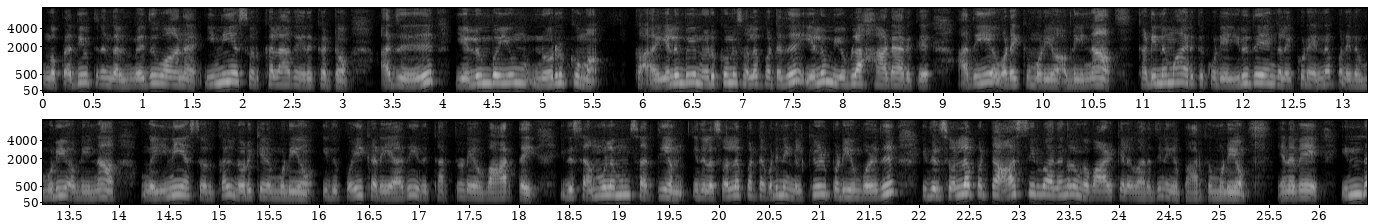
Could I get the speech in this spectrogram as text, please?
உங்கள் பிரதியுத்திரங்கள் மெதுவான இனிய சொற்களாக இருக்கட்டும். அது எலும்பையும் நொறுக்குமா? எலும்பையும் நொறுக்கும்னு சொல்லப்பட்டது. எலும்பு எவ்வளோ ஹார்டாக இருக்குது அதையே உடைக்க முடியும். அப்படின்னா கடினமாக இருக்கக்கூடிய இருதயங்களை கூட என்ன பண்ணிட முடியும் அப்படின்னா உங்கள் இனிய சொற்கள் நொறுக்கிட முடியும். இது பொய் கிடையாது. இது கர்த்தருடைய வார்த்தை. இது சமூலமும் சத்தியம். இதில் சொல்லப்பட்டபடி நீங்கள் கீழ்ப்படியும் பொழுது இதில் சொல்லப்பட்ட ஆசீர்வாதங்கள் உங்கள் வாழ்க்கையில் வரது நீங்கள் பார்க்க முடியும். எனவே இந்த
